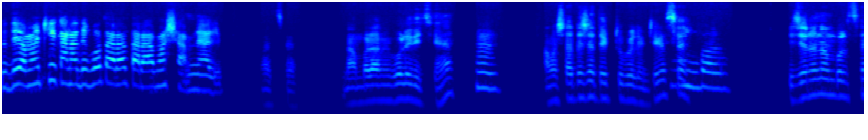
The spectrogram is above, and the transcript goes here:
যদি আমার ঠিকানা দিব তারা তারা আমার সামনে আসবে। আচ্ছা নাম্বার আমি বলে দিচ্ছি হ্যাঁ? হুম। আমার সাথে সাথে একটু বলেন ঠিক আছে? বল। কি যেন নাম বলছে?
